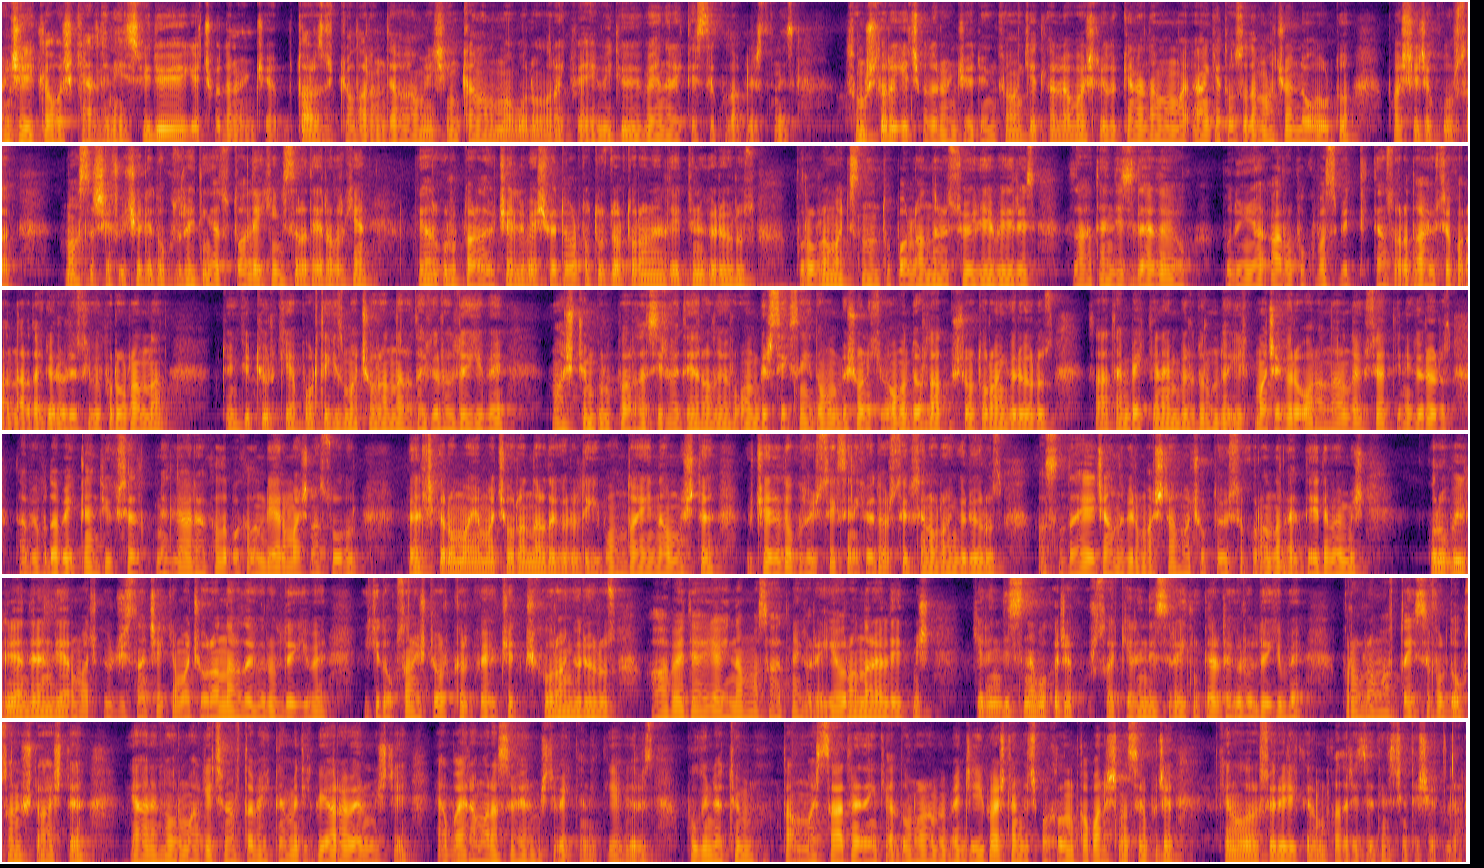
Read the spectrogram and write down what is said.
Öncelikle hoş geldiniz. Videoya geçmeden önce bu tarz videoların devamı için kanalıma abone olarak ve videoyu beğenerek destek olabilirsiniz. Sonuçlara geçmeden önce dünkü anketlerle başlıyorduk genelde ama ma- anket olsa da maç önde olurdu. Başlayacak olursak Masterchef 3.59 reytingde totalde ikinci sırada yer alırken diğer gruplarda 3.55 ve 4.34 oran elde ettiğini görüyoruz. Program açısından toparlandığını söyleyebiliriz. Zaten diziler de yok. Bu Dünya Avrupa Kupası bittikten sonra daha yüksek oranlarda görürüz gibi programdan. Dünkü Türkiye-Portekiz maçı oranları da görüldüğü gibi maç tüm gruplarda zirvede yer alıyor. 11.87, 15.12 ve 14.64 oran görüyoruz. Zaten beklenen bir durumda. İlk maça göre oranların da yükselttiğini görüyoruz. Tabi bu da beklenti yükseltmeyle alakalı. Bakalım diğer maç nasıl olur. Belçika Romanya maçı oranları da görüldüğü gibi onda yayınlanmıştı. 3.59, 3.82 ve 4.80 oran görüyoruz. Aslında heyecanlı bir maçtı ama çok da yüksek oranlar elde edememiş. Grubu ilgilendiren diğer maç Gürcistan Çekya maçı oranları da görüldüğü gibi 2.93, 4.40 ve 3.72 oran görüyoruz. ABD yayınlanma saatine göre iyi oranlar elde etmiş. Gelin dizisine bakacak olursak gelin dizisi reytinglerde görüldüğü gibi program haftayı 0.93'te açtı. Yani normal geçen hafta beklenmedik bir ara vermişti. Ya bayram arası vermişti beklendik diyebiliriz. Bugün de tüm tam maç saatine denk geldi. Ona rağmen bence iyi başlangıç. Bakalım kapanış nasıl yapacak. Genel olarak söyleyeceklerim bu kadar. İzlediğiniz için teşekkürler.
